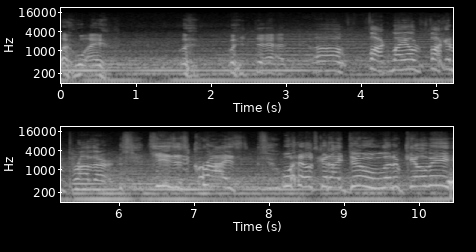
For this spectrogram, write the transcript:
My wife. My, my dad. Oh, fuck, my own fucking brother. Jesus Christ. What else could I do? Let him kill me?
